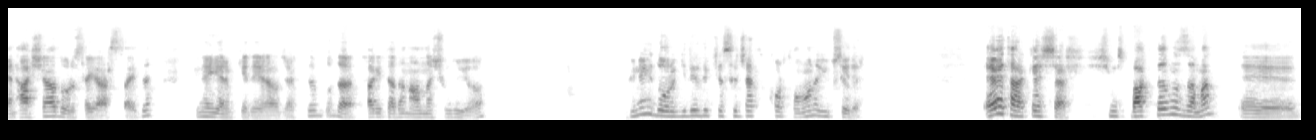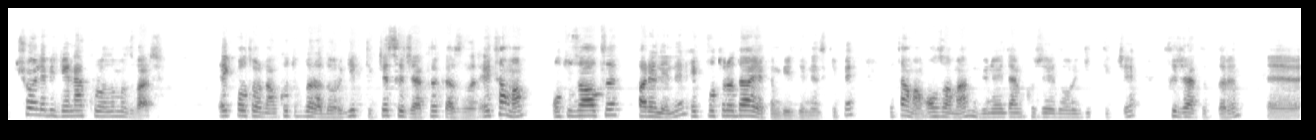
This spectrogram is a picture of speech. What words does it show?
Yani aşağı doğru sayı artsaydı Güney Yarımköy'de yer alacaktı. Bu da haritadan anlaşılıyor. Güneye doğru gidildikçe sıcaklık ortalama yükselir. Evet arkadaşlar, şimdi baktığımız zaman e, şöyle bir genel kuralımız var. Ekvatordan kutuplara doğru gittikçe sıcaklık azalır. E tamam, 36 paraleli ekvatora daha yakın bildiğiniz gibi. E tamam, o zaman güneyden kuzeye doğru gittikçe sıcaklıkların e,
